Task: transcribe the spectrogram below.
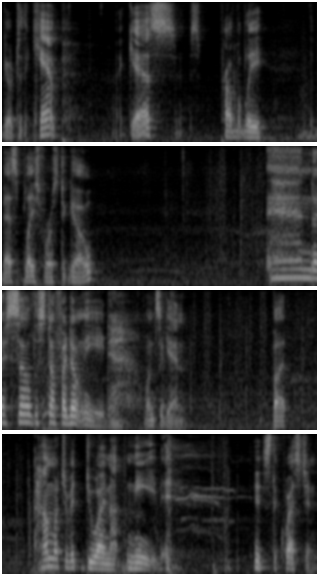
Go to the camp, I guess. It's probably the best place for us to go. And I sell the stuff I don't need, once again. But how much of it do I not need? is the question.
